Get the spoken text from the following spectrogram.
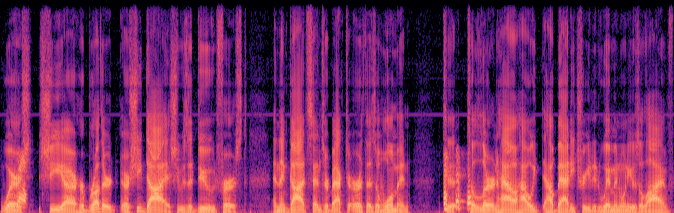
where No. sh- she, uh, her brother, or she dies. She was a dude first, and then God sends her back to Earth as a woman to to learn how how he how bad he treated women when he was alive.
